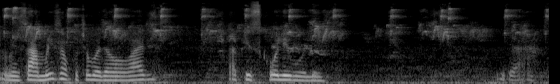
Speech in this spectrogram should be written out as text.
તમે સાંભળી શકો છો બધો અવાજ આ કિસ્કોલી બોલી જા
